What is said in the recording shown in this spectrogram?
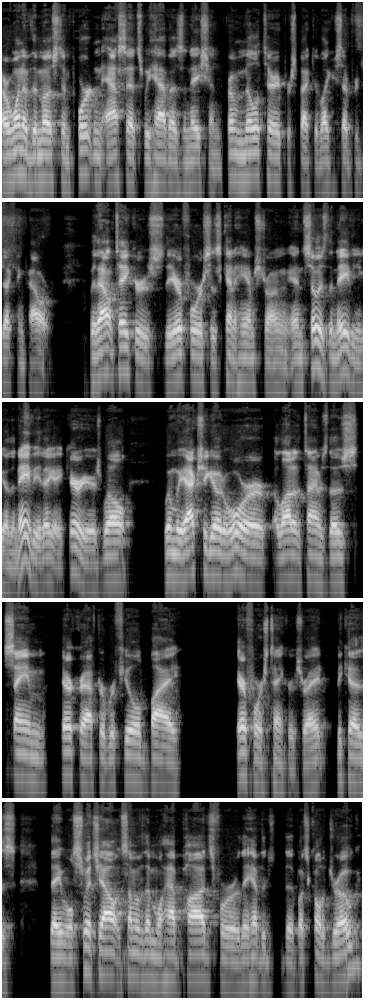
are one of the most important assets we have as a nation from a military perspective. Like you said, projecting power. Without takers, the Air Force is kind of hamstrung, and so is the Navy. You go the Navy, they get carriers. Well, when we actually go to war, a lot of the times those same aircraft are refueled by Air Force tankers, right? Because they will switch out and some of them will have pods for they have the, the what's called a drogue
